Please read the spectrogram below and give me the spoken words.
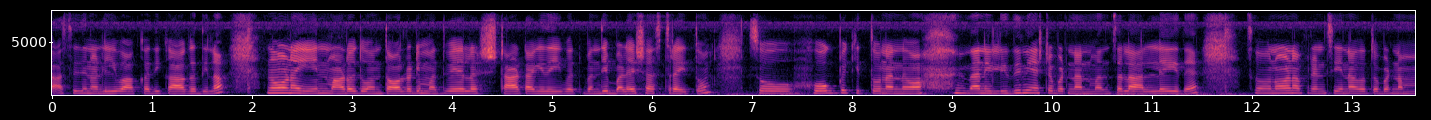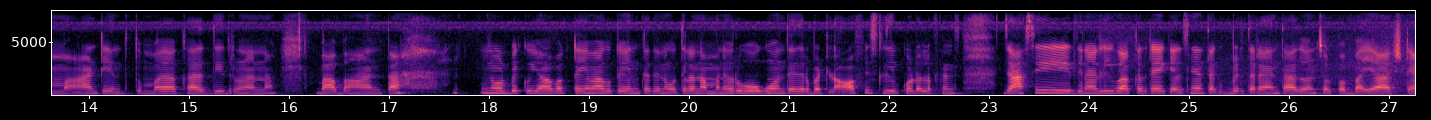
ಜಾಸ್ತಿ ದಿನ ಲೀವ್ ಹಾಕೋದಕ್ಕೆ ಆಗೋದಿಲ್ಲ. ನೋಡೋಣ ಏನು ಮಾಡೋದು ಅಂತ ಆಲ್ರೆಡಿ ಮದುವೆ ಎಲ್ಲ ಸ್ಟಾರ್ಟ್ ಆಗಿದೆ. ಇವತ್ತು ಬಂದು ಬಳೆ ಶಾಸ್ತ್ರ ಇತ್ತು. ಸೊ ಹೋಗಬೇಕಿತ್ತು. ನಾನು ನಾನು ಇಲ್ಲಿದ್ದೀನಿ ಅಷ್ಟೇ ಬಟ್ ನನ್ನ ಮನಸ್ಸೆಲ್ಲ ಅಲ್ಲೇ ಇದೆ. ಸೊ ನೋಡೋಣ ಫ್ರೆಂಡ್ಸ್ ಏನಾಗುತ್ತೋ ಬಟ್ ನಮ್ಮ ಆಂಟಿ ಅಂತೂ ತುಂಬ ಕರೆದಿದ್ರು ನನ್ನ. ಬಾಬಾ ಅಂತ. ನೋಡಬೇಕು, ಯಾವಾಗ ಟೈಮ್ ಆಗುತ್ತೋ, ಏನು ಕತೆನೋ ಗೊತ್ತಿಲ್ಲ. ನಮ್ಮ ಮನೆಯವರು ಹೋಗು ಅಂತ ಇದ್ದಾರೆ ಬಟ್ ಆಫೀಸ್ ಲೀವ್ ಕೊಡೋಲ್ಲ ಫ್ರೆಂಡ್ಸ್ ಜಾಸ್ತಿ ದಿನ ಲೀವ್ ಹಾಕಿದ್ರೆ ಕೆಲಸನೇ ತೆಗೆದುಬಿಡ್ತಾರೆ ಅಂತ ಅದೊಂದು ಸ್ವಲ್ಪ ಭಯ ಅಷ್ಟೇ.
